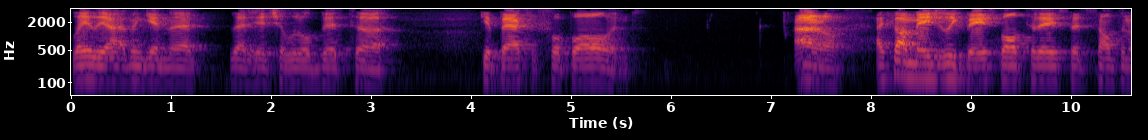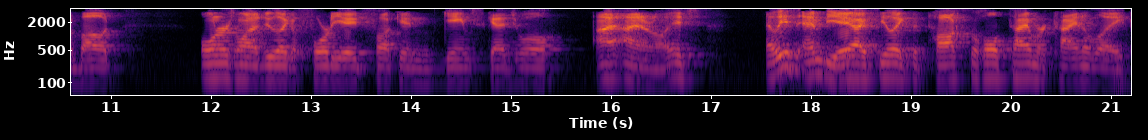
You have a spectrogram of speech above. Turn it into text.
lately I've been getting that that itch a little bit to get back to football and I don't know. I saw Major League Baseball today said something about owners want to do like a 48 fucking game schedule. I I don't know. It's at least NBA. I feel like the talks the whole time were kind of like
